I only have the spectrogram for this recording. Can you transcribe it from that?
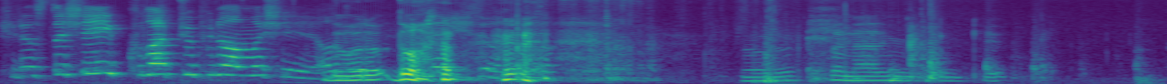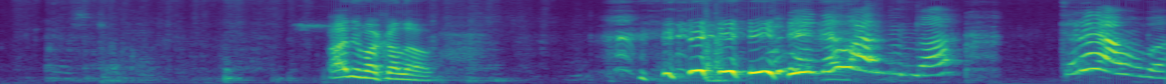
Şurası da şey kulak çöpünü alma şeyi. Adı Doğru, doğru. neydi o? Narin gözüküyor. Hadi bakalım. Bu ne? Ne var bunda? Tereyağı mı bu?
